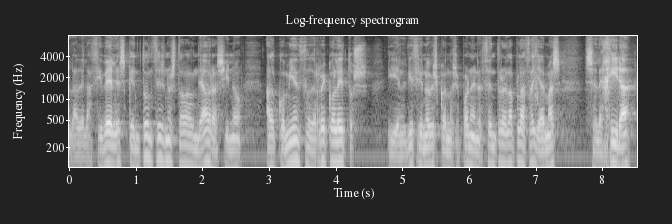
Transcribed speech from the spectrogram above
la de las Cibeles, que entonces no estaba donde ahora, sino al comienzo de Recoletos, y en el 19 es cuando se pone en el centro de la plaza y además se le gira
